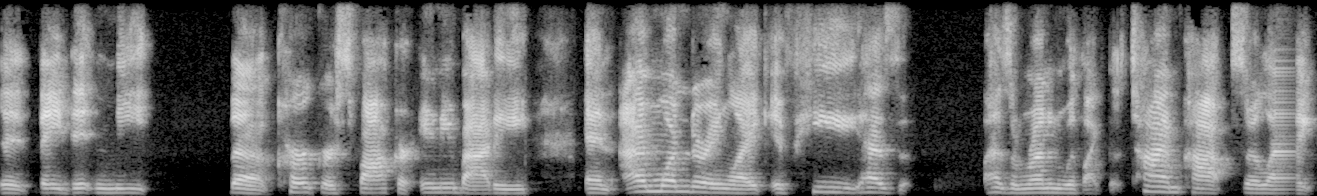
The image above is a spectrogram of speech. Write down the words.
that they didn't meet the Kirk or Spock or anybody. And I'm wondering like if he has has a run in with like the time cops or like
